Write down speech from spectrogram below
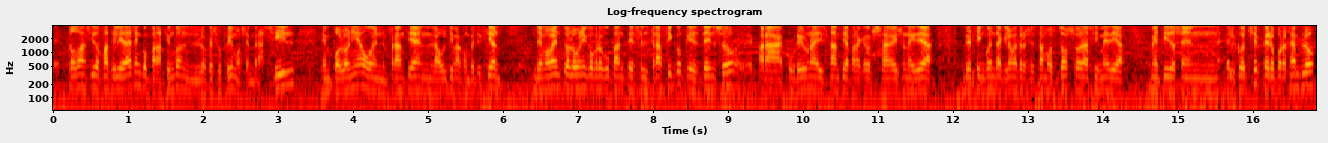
eh, todo han sido facilidades en comparación con lo que sufrimos en Brasil, en Polonia o en Francia en la última competición. De momento lo único preocupante es el tráfico, que es denso. Eh, para cubrir una distancia, para que os hagáis una idea, de 50 kilómetros estamos dos horas y media metidos en el coche. Pero, por ejemplo,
